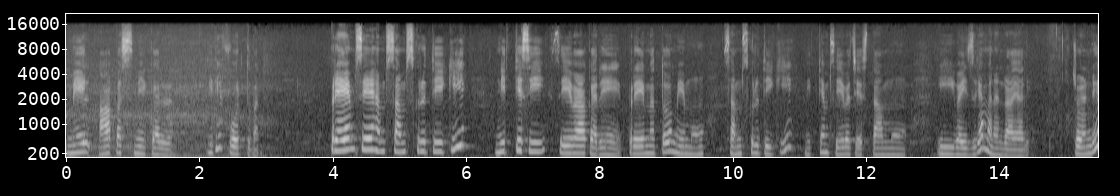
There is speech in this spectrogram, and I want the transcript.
మేల్ ఆపస్మేకర్ ఇది ఫోర్త్ వన్. ప్రేమ్ సే సంస్కృతికి నిత్యసి సేవా కరే. ప్రేమతో మేము సంస్కృతికి నిత్యం సేవ చేస్తాము. ఈ వైజ్గా మనం రాయాలి. చూడండి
